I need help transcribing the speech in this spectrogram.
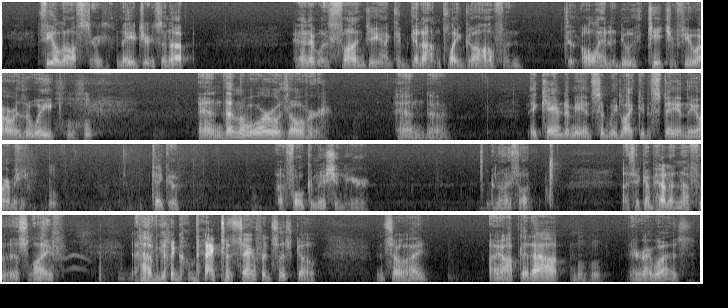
field officers, majors, and up. And it was fun. Gee, I could get out and play golf, and just, all I had to do was teach a few hours a week. and then the war was over, and uh, they came to me and said, "We'd like you to stay in the army, take a a full commission here." And I thought, I think I've had enough of this life, and I'm going to go back to San Francisco. And so I I opted out. And mm-hmm. There I was.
